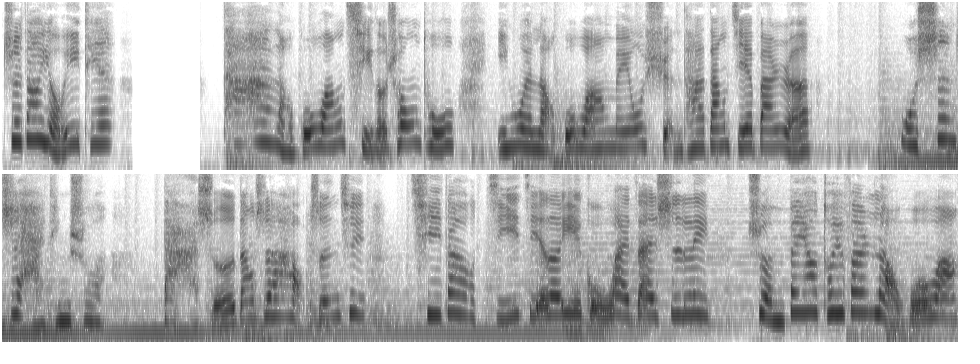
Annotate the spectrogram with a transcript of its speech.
直到有一天，他和老国王起了冲突，因为老国王没有选他当接班人。我甚至还听说，大蛇当时好生气，气到集结了一股外在势力，准备要推翻老国王。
